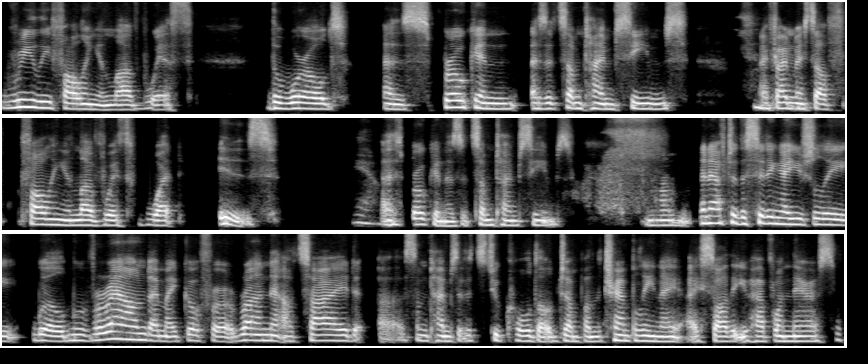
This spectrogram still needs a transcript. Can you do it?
really falling in love with the world as broken as it sometimes seems. I find mm-hmm. myself falling in love with what is, yeah. as broken as it sometimes seems. Um, and after the sitting, I usually will move around. I might go for a run outside. Uh, sometimes, if it's too cold, I'll jump on the trampoline. I, I saw that you have one there, so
